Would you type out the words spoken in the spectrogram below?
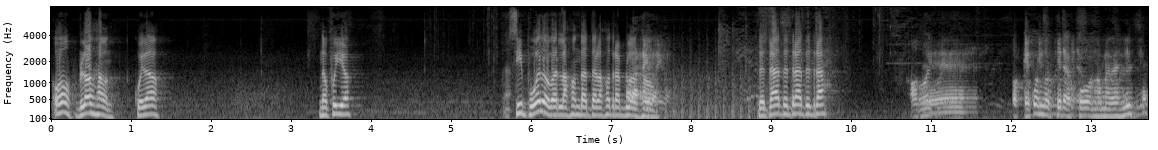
Oh, Bloodhound, cuidado. No fui yo. Sí puedo ver las ondas de las otras. Bloodhound. Detrás, detrás, detrás. Joder. ¿Por qué cuando quiere el juego no me desliza?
